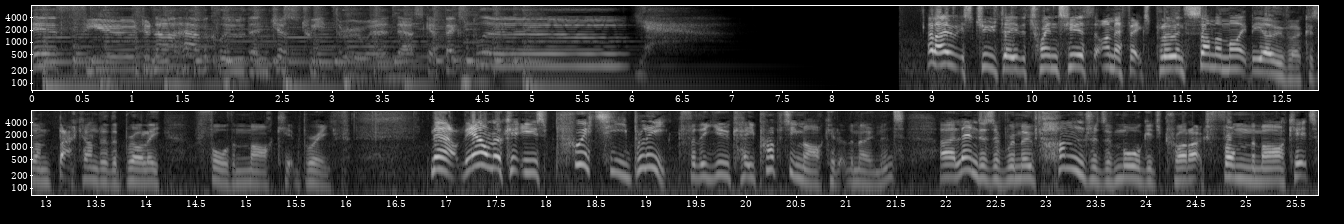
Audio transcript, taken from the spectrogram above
If you do not have a clue, then just tweet through and ask FX Blue. Yeah. Hello, it's Tuesday the 20th. I'm FX Blue, and summer might be over because I'm back under the brolly for the market brief. Now, the outlook is pretty bleak for the UK property market at the moment. Uh, lenders have removed hundreds of mortgage products from the market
